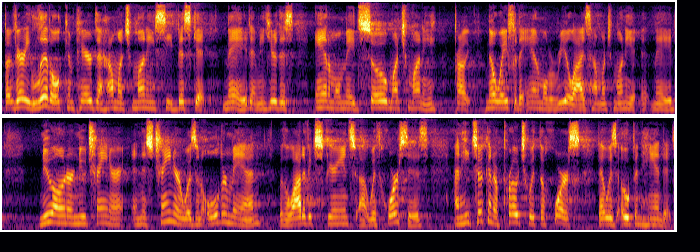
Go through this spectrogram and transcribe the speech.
but very little compared to how much money Seabiscuit made. I mean, here this animal made so much money, probably no way for the animal to realize how much money it made. New owner, new trainer, and this trainer was an older man with a lot of experience uh, with horses, and he took an approach with the horse that was open handed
